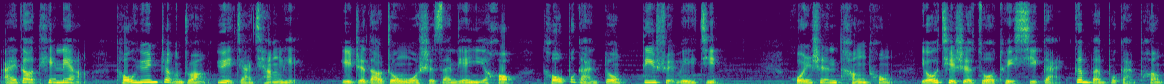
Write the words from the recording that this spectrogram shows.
挨到天亮，头晕症状越加强烈，一直到中午十三点以后，头不敢动，滴水未进，浑身疼痛，尤其是左腿膝盖，根本不敢碰。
